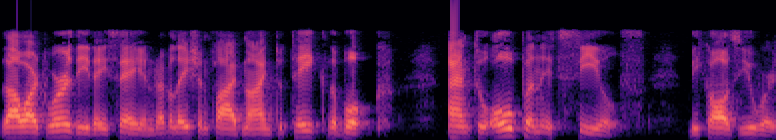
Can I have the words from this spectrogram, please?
Thou art worthy, they say in Revelation 5 9, to take the book and to open its seals, because you were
